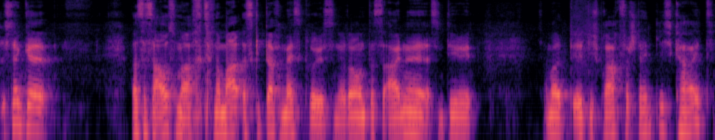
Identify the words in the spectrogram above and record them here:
ich denke, was es ausmacht, normal, es gibt auch Messgrößen, oder? Und das eine sind die, sagen wir, die Sprachverständlichkeit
